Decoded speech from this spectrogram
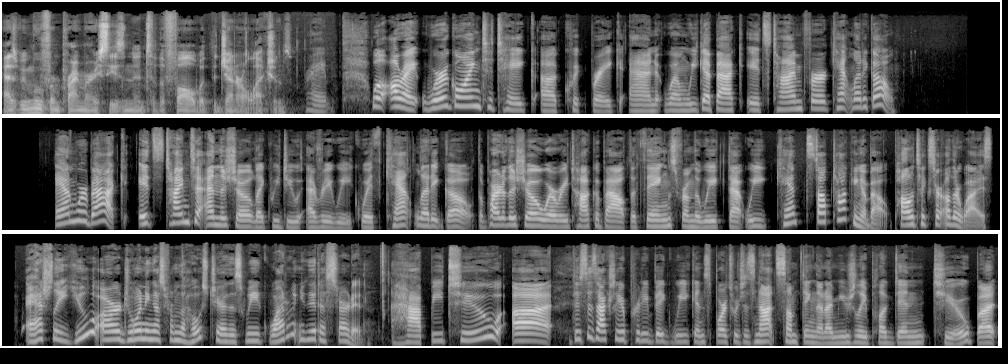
as we move from primary season into the fall with the general elections. Right. Well, all right. We're going to take a quick break. And when we get back, it's time for Can't Let It Go. And we're back. It's time to end the show like we do every week with Can't Let It Go, the part of the show where we talk about the things from the week that we can't stop talking about, politics or otherwise. Ashley, you are joining us from the host chair this week. Why don't you get us started? Happy to. Uh, this is actually a pretty big week in sports, which is not something that I'm usually plugged into, but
